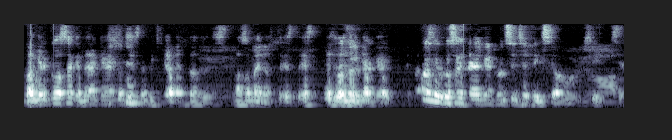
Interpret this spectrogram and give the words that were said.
cualquier cosa que tenga que ver con ciencia ficción, entonces, más o menos. Es, es, es Cualquier cosa que tenga que ver con ciencia ficción, sí, sí.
